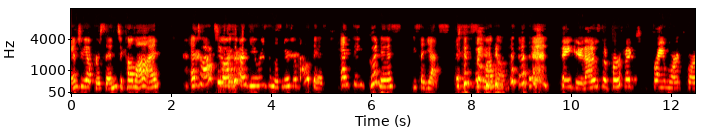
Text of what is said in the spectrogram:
Andrea person to come on and talk to our, our viewers and listeners about this? And thank goodness you said yes. so welcome. thank you. That is the perfect framework for,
